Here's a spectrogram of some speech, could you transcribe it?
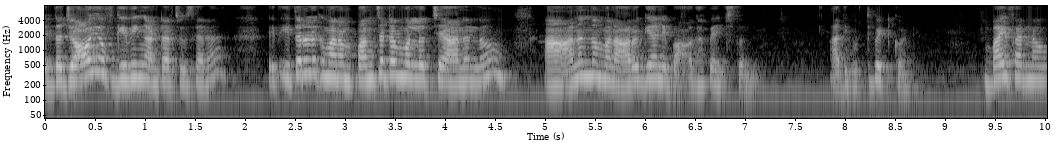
ద జాయ్ ఆఫ్ గివింగ్ అంటారు చూసారా? ఇతరులకు మనం పంచటం వల్ల వచ్చే ఆనందం ఆ ఆనందం మన ఆరోగ్యాన్ని బాగా పెంచుతుంది. అది గుర్తుపెట్టుకోండి. బై ఫర్ నౌ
